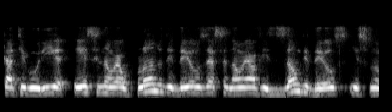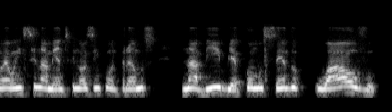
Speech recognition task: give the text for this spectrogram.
categoria. Esse não é o plano de Deus, essa não é a visão de Deus, isso não é o ensinamento que nós encontramos na Bíblia como sendo o alvo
